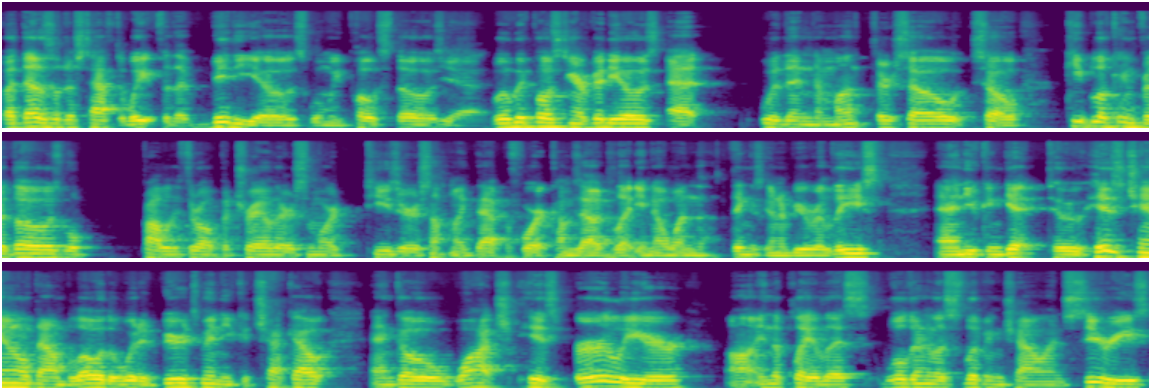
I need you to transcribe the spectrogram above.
But those will just have to wait for the videos when we post those. Yeah. we'll be posting our videos at within a month or so so keep looking for those. We'll probably throw up a trailer some more teaser or something like that before it comes out to let you know when the thing is going to be released. And you can get to his channel down below the wooded beardsman. You could check out and go watch his earlier uh, in the playlist wilderness living challenge series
